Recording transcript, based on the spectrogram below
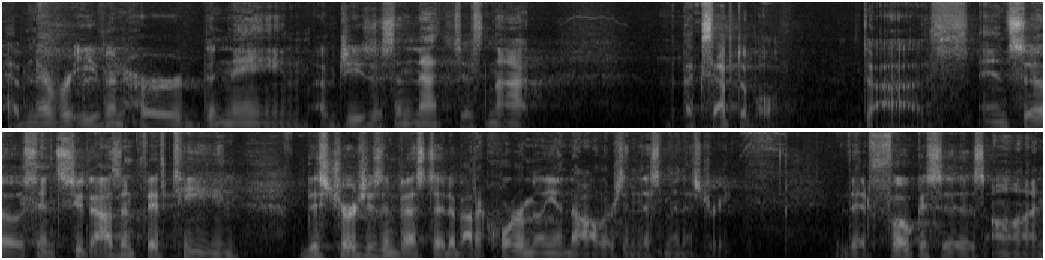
have never even heard the name of Jesus, and that's just not acceptable to us. And so, since 2015, this church has invested about a quarter million dollars in this ministry that focuses on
